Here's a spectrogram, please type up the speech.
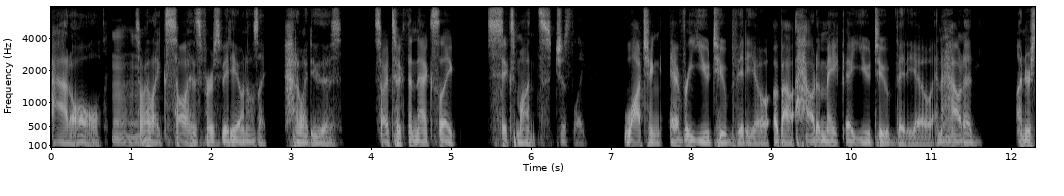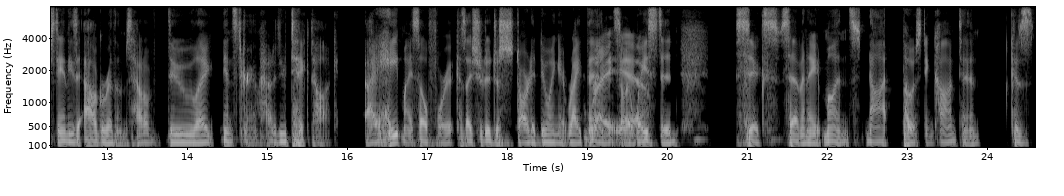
at all. Mhm. So I like saw his first video and I was like, how do I do this? So I took the next like six months just like watching every YouTube video about how to make a YouTube video and how to understand these algorithms, how to do like Instagram, how to do TikTok. I hate myself for it because I should have just started doing it right then. Right, so yeah. I wasted six, seven, eight months not posting content because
